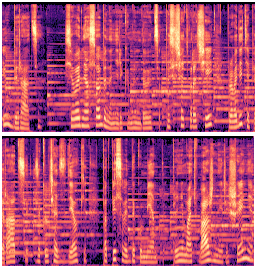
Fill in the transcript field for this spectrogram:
и убираться. Сегодня особенно не рекомендуется посещать врачей, проводить операции, заключать сделки, подписывать документы, принимать важные решения,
